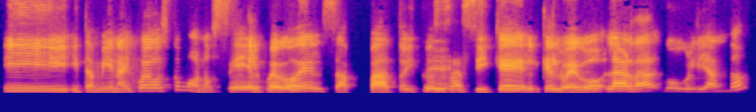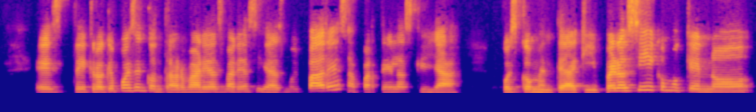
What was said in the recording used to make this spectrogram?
Y, también hay juegos como, no sé, el juego del zapato y cosas así que, que luego, la verdad, googleando, este, creo que puedes encontrar varias, varias ideas muy padres, aparte de las que ya pues comenté aquí. Pero sí, como que no,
